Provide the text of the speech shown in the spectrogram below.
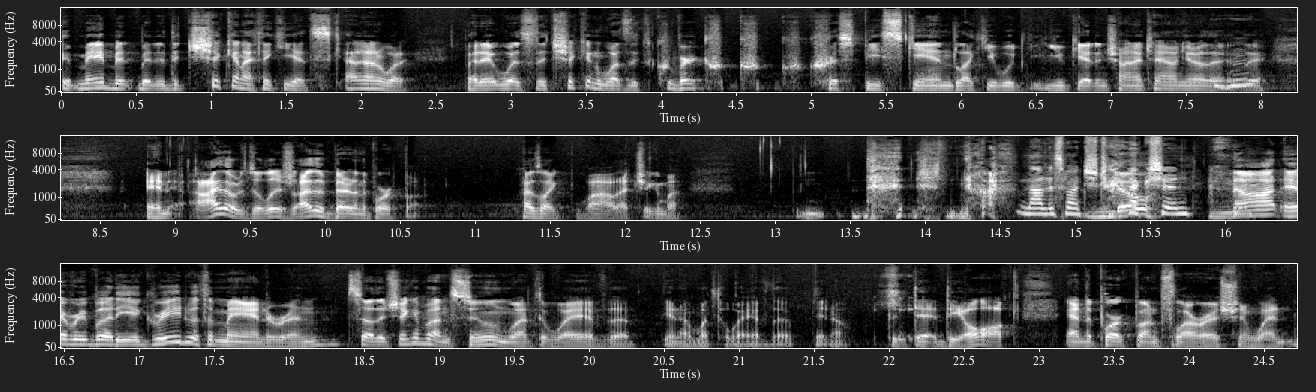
It may have been, but the chicken. I think he had. I don't know what, but it was the chicken was very cr- cr- crispy skinned, like you would you get in Chinatown. You know, the, the, and I thought it was delicious. I thought it was better than the pork bun. I was like, wow, that chicken bun. not, Not as much no, traction. not everybody agreed with the Mandarin, so the chicken bun soon went the way of the you know went the way of the you know the the, the auk, and the pork bun flourished and went.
